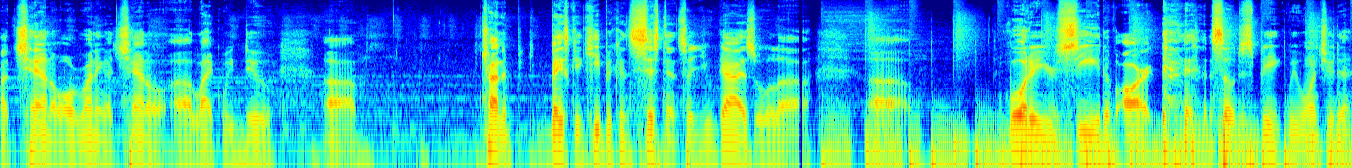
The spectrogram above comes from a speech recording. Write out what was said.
a channel or running a channel like we do. trying to basically keep it consistent so you guys will uh, uh, water your seed of art, so to speak. We want you to,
